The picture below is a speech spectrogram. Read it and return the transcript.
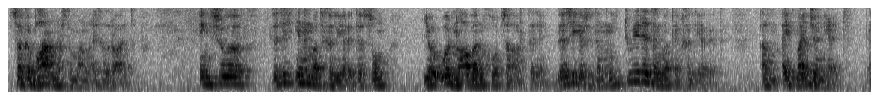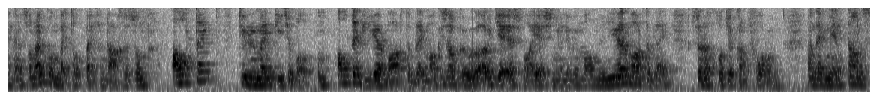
sou ek 'n baie anderste man uitgedraai het. En so dit is een ding wat ek geleer het is om jou oor naby aan God se hart te lê. Dis die eerste ding. En die tweede ding wat ek geleer het, um uit my journey uit. En dan sal nou kom by tot by vandag is om altyd to remain teachable, om altyd leerbaar te bly. Maak nie saak hoe oud jy is, waar jy is in jou lewe, maar om leerbaar te bly sodat God jou kan vorm. Want ek meen tans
